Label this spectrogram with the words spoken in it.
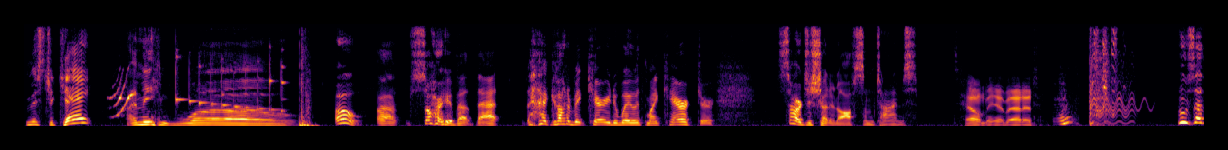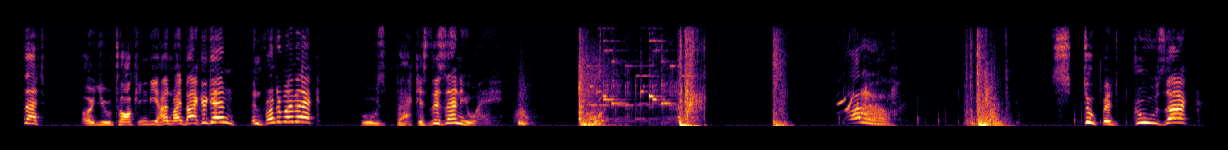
Mr. K? I mean, whoa. Oh, uh, sorry about that. I got a bit carried away with my character. It's hard to shut it off sometimes. Tell me about it. Who said that? Are you talking behind my back again? In front of my back? Whose back is this anyway? Ugh. Stupid Guzak!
